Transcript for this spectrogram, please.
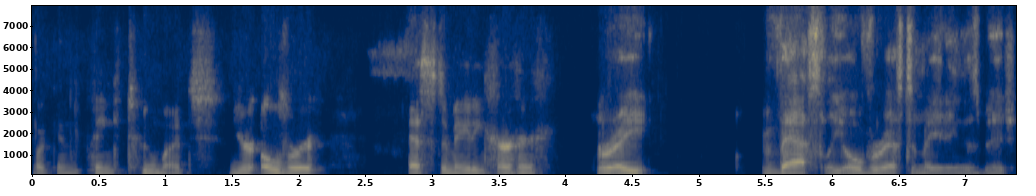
Fucking think too much. You're overestimating her. right. Vastly overestimating this bitch.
